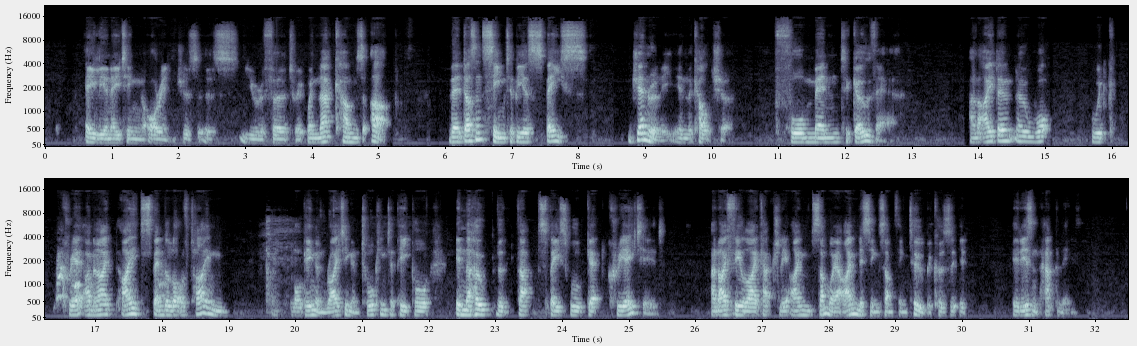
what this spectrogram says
alienating orange as, as you refer to it when that comes up there doesn't seem to be a space generally in the culture for men to go there. And i don't know what would create i mean i i spend a lot of time blogging and writing and talking to people in the hope that that space will get created. And i feel like actually i'm somewhere i'm missing something too because it it isn't happening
